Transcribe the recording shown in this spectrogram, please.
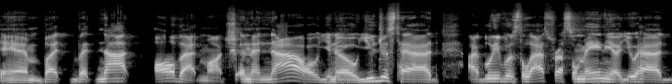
and but but not all that much. And then now, you mm-hmm. know, you just had, I believe it was the last WrestleMania, you had,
